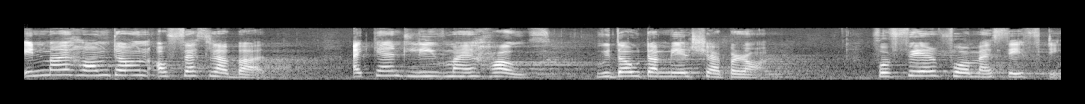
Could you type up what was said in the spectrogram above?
In my hometown of Faisalabad, I can't leave my house without a male chaperone for fear for my safety.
